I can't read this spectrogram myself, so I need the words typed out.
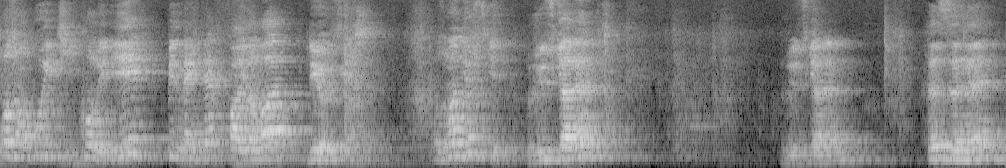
O zaman bu iki konuyu iyi bilmekte fayda var diyoruz gençler. O zaman diyoruz ki rüzgarın rüzgarın hızını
